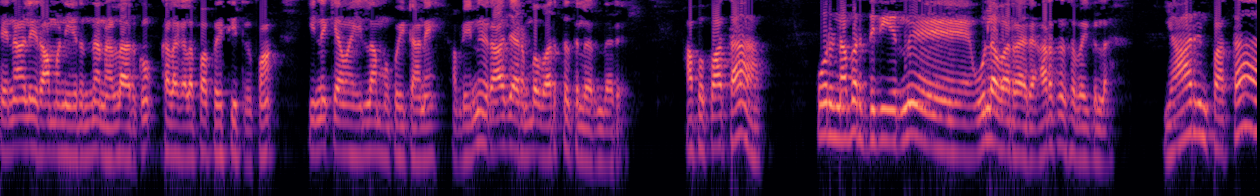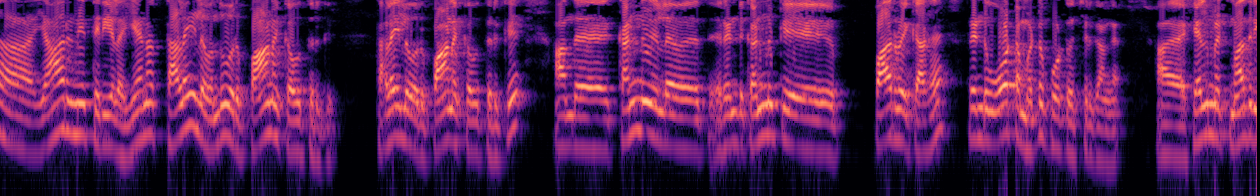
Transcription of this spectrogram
தெனாலிராமன் இருந்தால் நல்லாயிருக்கும் கலகலப்பாக பேசிகிட்டு இருப்பான் இன்றைக்கி அவன் இல்லாமல் போயிட்டானே அப்படின்னு ராஜா ரொம்ப வருத்தத்தில் இருந்தார். அப்போ பார்த்தா ஒரு நபர் திடீர்னு உள்ளே வர்றாரு அரச சபைக்குள்ள. யாருன்னு பார்த்தா யாருன்னே தெரியல. ஏன்னா தலையில் வந்து ஒரு பானை கவுத்துருக்கு. தலையில் ஒரு பானை கவுத்துருக்கு. அந்த கண்ணுல ரெண்டு கண்ணுக்கு பார்வைக்காக ரெண்டு ஓட்டை மட்டும் போட்டு வச்சிருக்காங்க. ஹெல்மெட் மாதிரி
